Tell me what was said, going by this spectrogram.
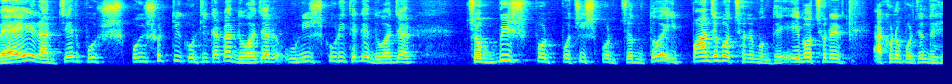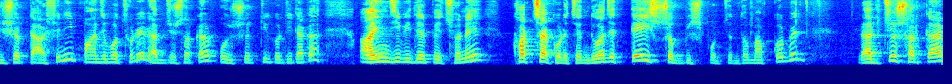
ব্যয় রাজ্যের পঁয়ষট্টি কোটি টাকা দু হাজার উনিশ কুড়ি থেকে দু হাজার চব্বিশ পঁচিশ পর্যন্ত। এই পাঁচ বছরের মধ্যে এই বছরের এখনও পর্যন্ত হিসাবটা আসেনি। পাঁচ বছরে রাজ্য সরকার পঁয়ষট্টি কোটি টাকা আইনজীবীদের পেছনে খরচা করেছেন। দু হাজার তেইশ চব্বিশ পর্যন্ত, মাফ করবেন। রাজ্য সরকার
